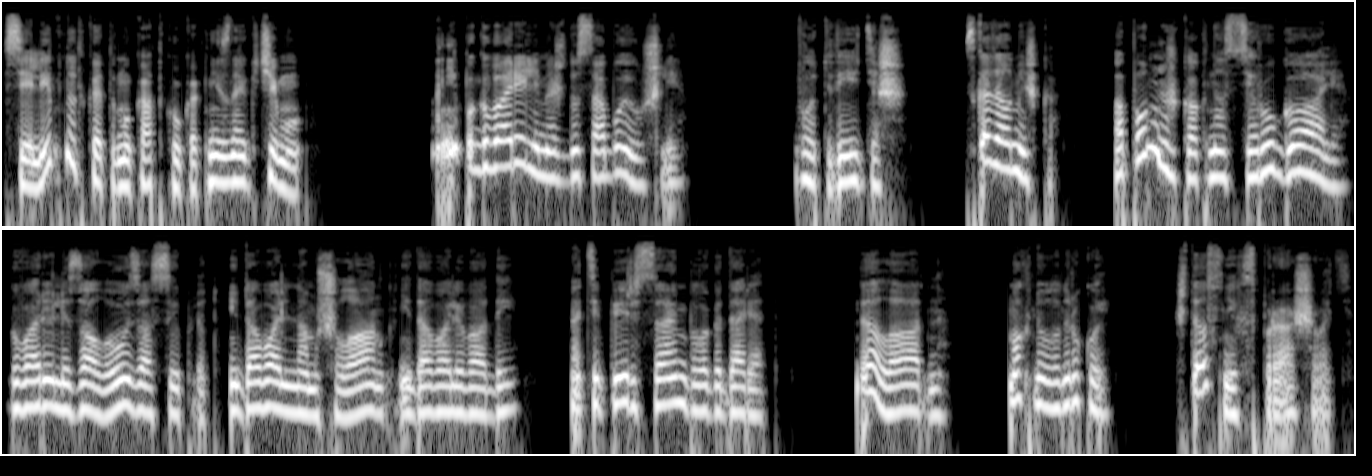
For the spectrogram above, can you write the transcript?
Все липнут к этому катку, как не знаю к чему. Они поговорили между собой и ушли. «Вот видишь», — сказал Мишка, «а помнишь, как нас все ругали? Говорили, золой засыплют, не давали нам шланг, не давали воды, а теперь сами благодарят». «Да ладно», — махнул он рукой. Что с них спрашивать?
